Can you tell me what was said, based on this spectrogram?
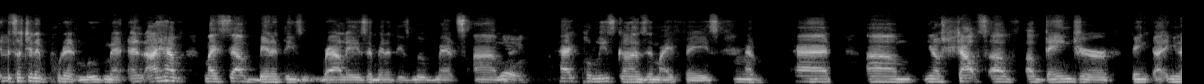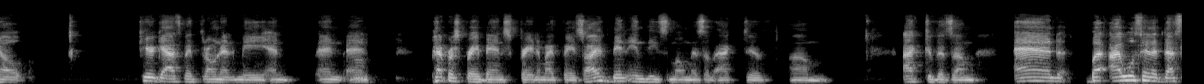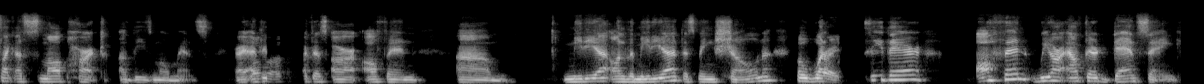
it's such an important movement. And I have myself been at these rallies and been at these movements. Um, Yeah. had police guns in my face Mm. and had um, you know shouts of of danger being uh, you know tear gas been thrown at me and and and pepper spray being sprayed in my face. So I've been in these moments of active um, activism, and but I will say that that's like a small part of these moments, right? I think Uh-huh. protests are often um, media on the media that's being shown, but what Right. I see there often we are out there dancing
